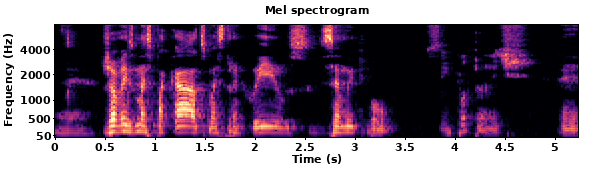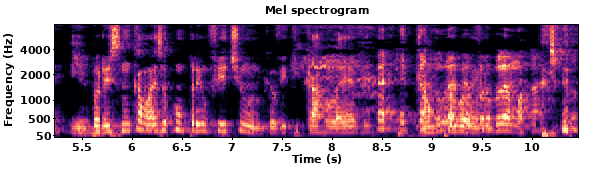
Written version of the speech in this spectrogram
É, Jovens mais pacatos, mais tranquilos. Isso é muito bom. isso é importante. É, e por isso nunca mais eu comprei um Fiat Uno, que eu vi que carro leve é Carro um leve é problema. problemático.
